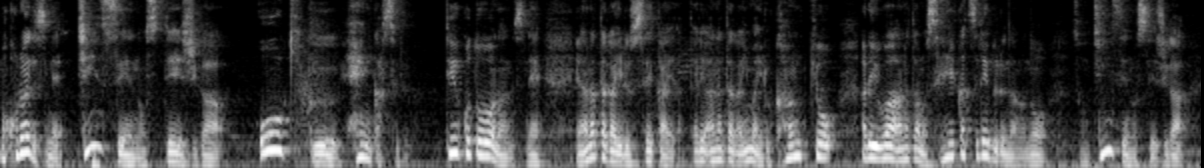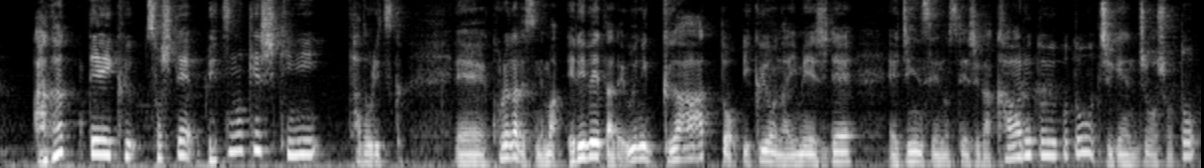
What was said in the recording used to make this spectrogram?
まあ、これはですね、人生のステージが大きく変化するっていうことなんですね。あなたがいる世界だったり、あなたが今いる環境、あるいはあなたの生活レベルなどの、その人生のステージが上がっていく、そして別の景色にたどり着く。えーこれがですね、まあ、エレベーターで上にガーッと行くようなイメージで、えー人生のステージが変わるということを次元上昇と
